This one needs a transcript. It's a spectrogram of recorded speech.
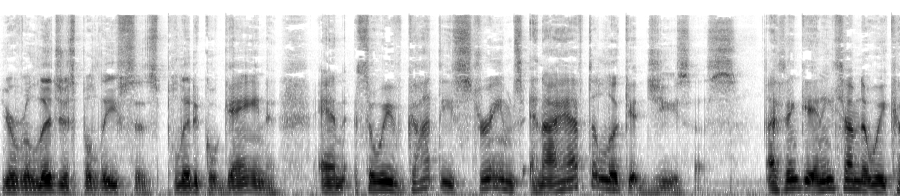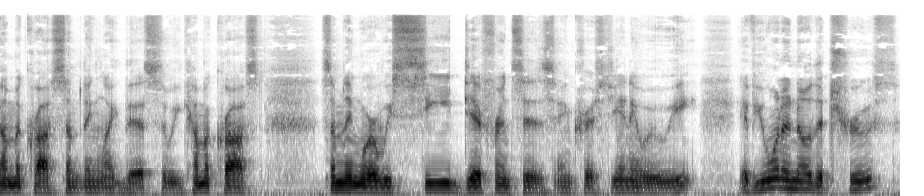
your religious beliefs as political gain. And so we've got these streams, and I have to look at Jesus. I think anytime that we come across something like this, that we come across something where we see differences in Christianity, we, if you want to know the truth,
